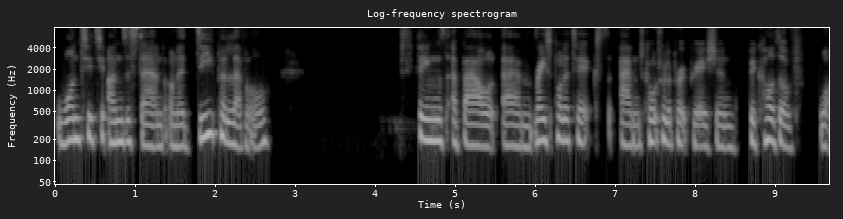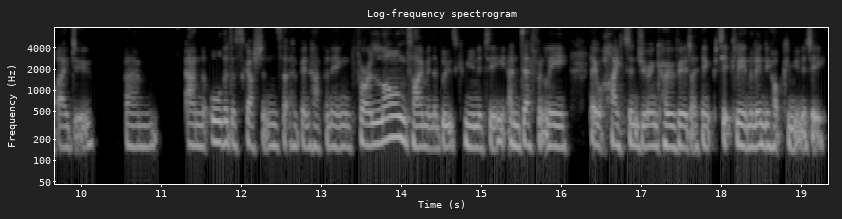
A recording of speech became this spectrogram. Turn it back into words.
wanted to understand on a deeper level things about um, race politics and cultural appropriation because of what i do. Um, and all the discussions that have been happening for a long time in the blues community. And definitely they were heightened during COVID, I think, particularly in the Lindy Hop community.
